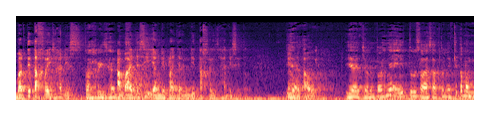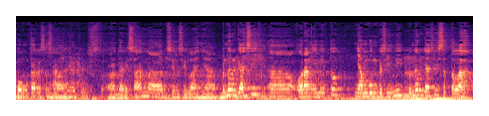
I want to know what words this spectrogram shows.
Berarti takhrij hadis. Tahrij hadis. Apa aja sih yang dipelajarin di takhrij hadis itu? Yang Iya. lo tahu gitu Ya contohnya itu salah satunya kita membongkar semuanya Sanad. itu. Uh, dari sana silsilahnya. Bener gak sih uh, orang ini tuh nyambung ke sini? Hmm. Bener gak sih setelah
